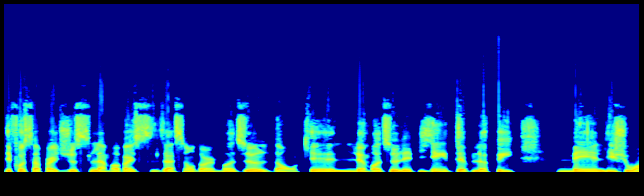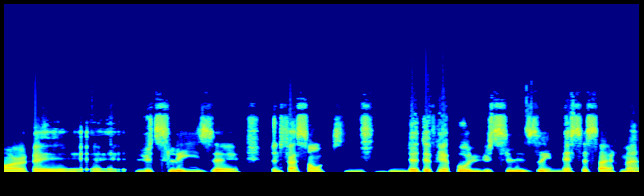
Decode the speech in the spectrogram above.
Des fois, ça peut être juste la mauvaise utilisation d'un module. Donc, le module est bien développé, mais les joueurs l'utilisent d'une façon qui ne devrait pas l'utiliser nécessairement.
